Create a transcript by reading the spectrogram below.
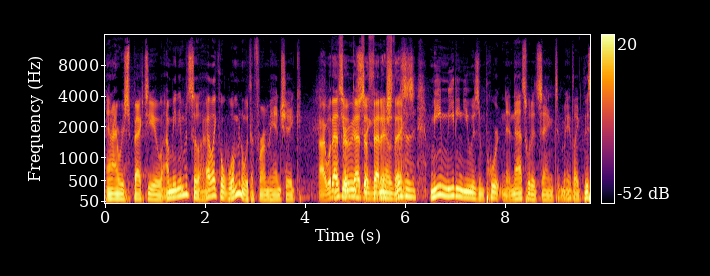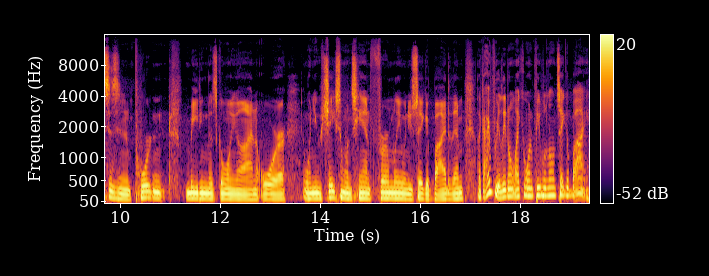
And I respect you. I mean, even so, I like a woman with a firm handshake. All right, well, that's a- everybody's that's a fetish you know, This is me meeting you is important, and that's what it's saying to me. Like this is an important meeting that's going on, or when you shake someone's hand firmly when you say goodbye to them. Like I really don't like it when people don't say goodbye.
